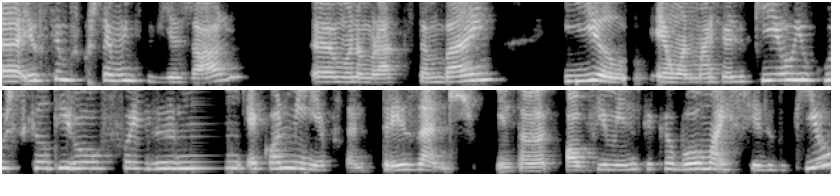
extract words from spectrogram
Uh, eu sempre gostei muito de viajar, uh, o meu namorado também, E ele é um ano mais velho que eu e o curso que ele tirou foi de economia, portanto, três anos. Então, obviamente que acabou mais cedo do que eu.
